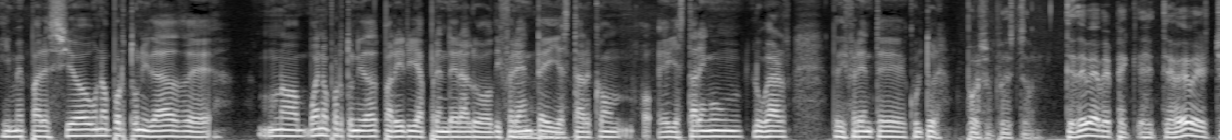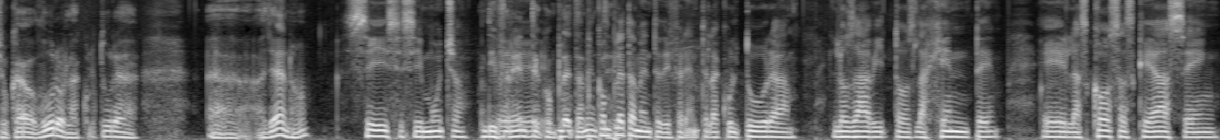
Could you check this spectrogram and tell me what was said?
Y me pareció una oportunidad de, una buena oportunidad para ir y aprender algo diferente y estar con y estar en un lugar de diferente cultura. Por supuesto. Te debe haber eh, te debe haber chocado duro la cultura uh, allá, ¿no? Sí, sí, sí, mucho. Diferente, eh, completamente. Completamente diferente. La cultura, los hábitos, la gente, eh, las cosas que hacen,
